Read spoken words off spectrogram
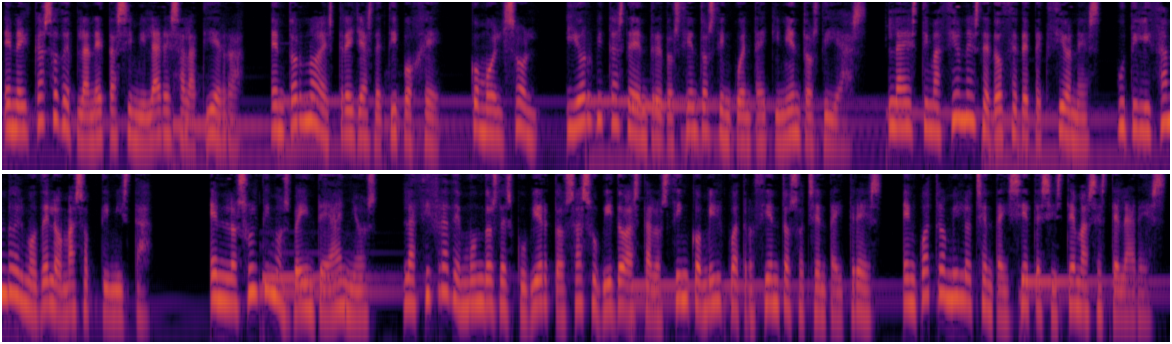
en el caso de planetas similares a la Tierra, en torno a estrellas de tipo G, como el Sol, y órbitas de entre 250 y 500 días, la estimación es de 12 detecciones, utilizando el modelo más optimista. En los últimos 20 años, la cifra de mundos descubiertos ha subido hasta los 5.483, en 4.087 sistemas estelares.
